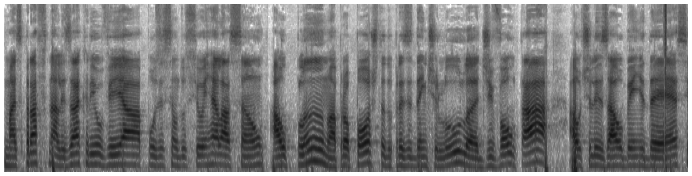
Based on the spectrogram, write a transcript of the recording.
mas para finalizar, queria ouvir a posição do senhor em relação ao plano, à proposta do presidente Lula de voltar a utilizar o BNDES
